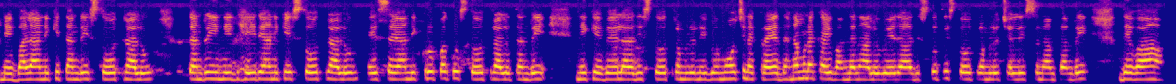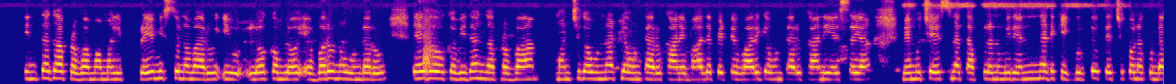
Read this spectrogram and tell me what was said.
నీ బలానికి తండ్రి స్తోత్రాలు తండ్రి నీ ధైర్యానికి స్తోత్రాలు. ఏసయా నీ కృపకు స్తోత్రాలు తండ్రి. నీకే వేలాది స్తోత్రములు నీ విమోచన క్రయ ధనమునకై వందనాలు వేదాది స్థుతి స్తోత్రములు చెల్లిస్తున్నాం తండ్రి. దేవా ఇంతగా ప్రభా మమ్మల్ని ప్రేమిస్తున్న వారు ఈ లోకంలో ఎవరును ఉండరు. ఏదో ఒక విధంగా ప్రభా మంచిగా ఉన్నట్లే ఉంటారు కానీ బాధ పెట్టే వారిగా ఉంటారు. కానీ ఎస్సయ్య మేము చేసిన తప్పులను మీరు ఎన్నటికీ గుర్తు తెచ్చుకోనకుండా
